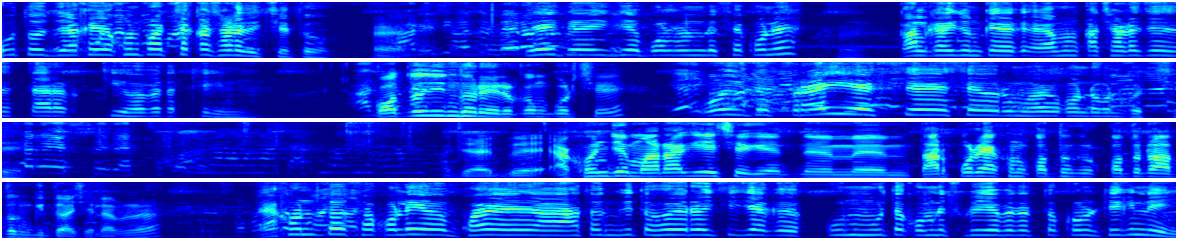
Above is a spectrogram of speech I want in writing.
ও তো যাকে এখন পাচ্ছে কাছাড়ে দিচ্ছে তো। হ্যাঁ। এই তো এই যে বলন্ড সে কোণে কালকে একজনকে এমন কাছাড়েছে তার কি হবে তার ঠিক নেই। কতদিন ধরে এরকম করছে? ওই তো প্রায়ই এসছে এসে ওরকম ভাবে গন্ডগোল করছে। আচ্ছা এখন যে মারা গিয়েছে তারপরে এখন কত কতটা আতঙ্কিত আছেন আপনারা? এখন তো সকলে ভয়ে আতঙ্কিত হয়ে রয়েছে যে কোন মুহূর্তে কমনে ছুটে যাবে তার তো কোনো ঠিক নেই।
